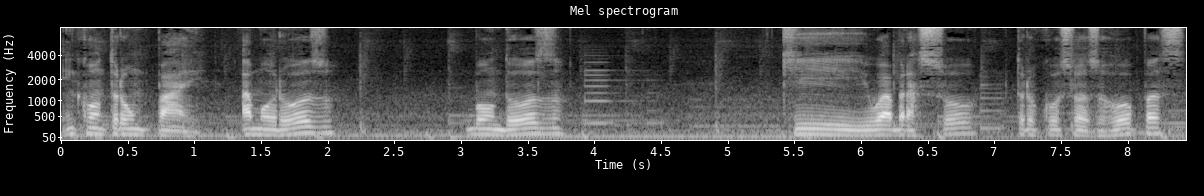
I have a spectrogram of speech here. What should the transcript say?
encontrou um pai amoroso, bondoso, que o abraçou, trocou suas roupas,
